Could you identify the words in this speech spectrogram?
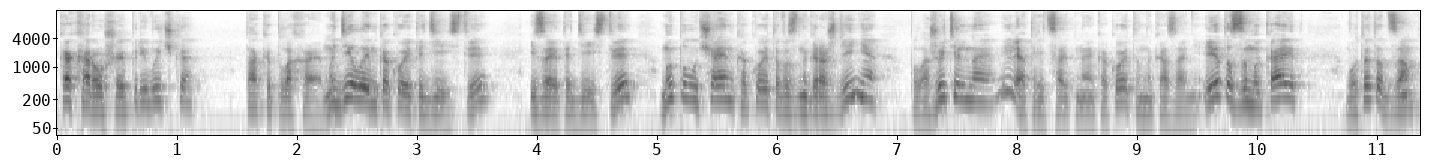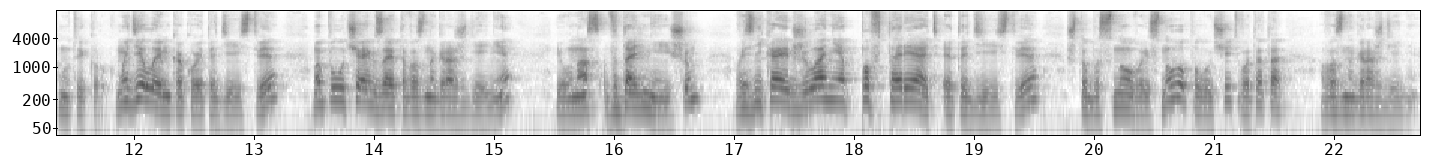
Как хорошая привычка, так и плохая. Мы делаем какое-то действие, и за это действие мы получаем какое-то вознаграждение, положительное или отрицательное какое-то наказание. И это замыкает вот этот замкнутый круг. Мы делаем какое-то действие, мы получаем за это вознаграждение, и у нас в дальнейшем – возникает желание повторять это действие, чтобы снова и снова получить вот это вознаграждение.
